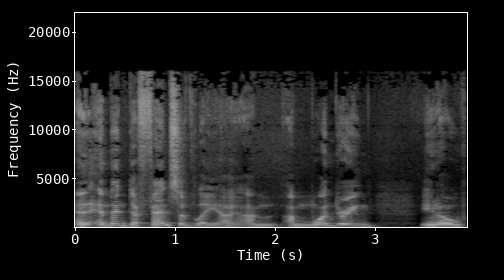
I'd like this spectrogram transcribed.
And and then defensively, I, I'm I'm wondering. You know,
